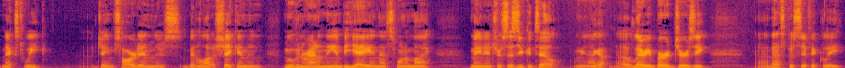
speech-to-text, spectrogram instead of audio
next week. James Harden, there's been a lot of shaking and moving around in the NBA, and that's one of my main interests, as you could tell. I mean, I got a Larry Bird jersey. Uh, that specifically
